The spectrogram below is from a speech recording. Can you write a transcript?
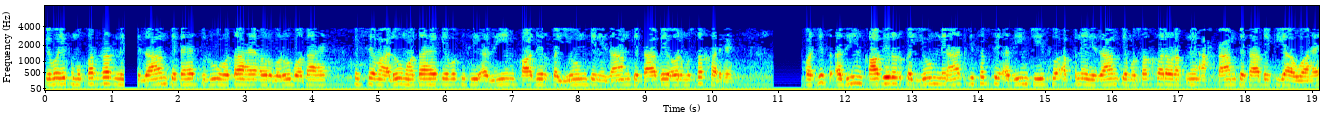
کہ وہ ایک مقرر نظام کے تحت طلوع ہوتا ہے اور غروب ہوتا ہے۔ اس سے معلوم ہوتا ہے کہ وہ کسی عظیم، قادر، قیوم کے نظام کے تابع اور مسخر ہے۔ اور جس عظیم قابر اور قیوم نے آج کی سب سے عظیم چیز کو اپنے نظام کے مسخر اور اپنے احکام کے تابع کیا ہوا ہے،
